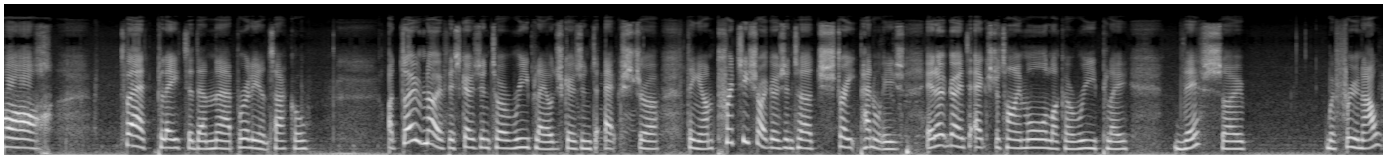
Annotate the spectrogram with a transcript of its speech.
Oh, fair play to them there. Brilliant tackle. I don't know if this goes into a replay or just goes into extra thingy. I'm pretty sure it goes into straight penalties. It don't go into extra time or like a replay. This, so we're through now.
